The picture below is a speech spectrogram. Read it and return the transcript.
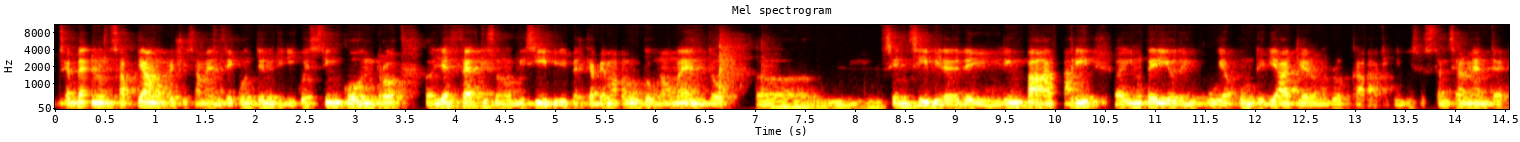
Sebbene non sappiamo precisamente i contenuti di questo incontro, eh, gli effetti sono visibili perché abbiamo avuto un aumento eh, sensibile dei rimpatri eh, in un periodo in cui appunto i viaggi erano bloccati, quindi sostanzialmente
